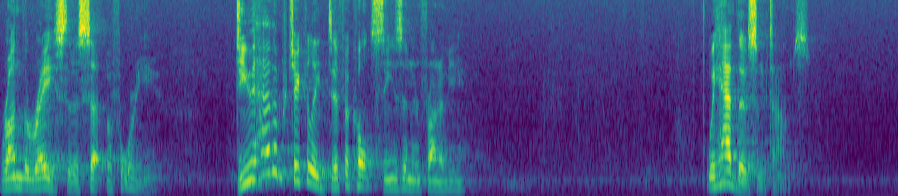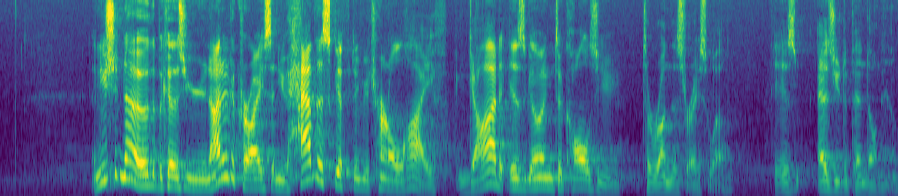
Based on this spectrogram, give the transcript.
run the race that is set before you. Do you have a particularly difficult season in front of you? We have those sometimes. And you should know that because you're united to Christ and you have this gift of eternal life, God is going to cause you to run this race well is as you depend on Him.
